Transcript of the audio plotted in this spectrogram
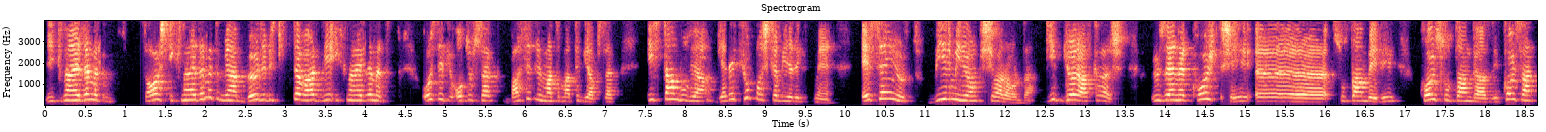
İkna edemedim. Savaş ikna edemedim ya. Böyle bir kitle var diye ikna edemedim. Oysa ki otursak, basit bir matematik yapsak, İstanbul ya, gerek yok başka bir yere gitmeye. Esenyurt, 1 milyon kişi var orada. Git gör arkadaş. Üzerine koy şeyi, e, Sultanbeyli, koy Sultan Gazi, koy San,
